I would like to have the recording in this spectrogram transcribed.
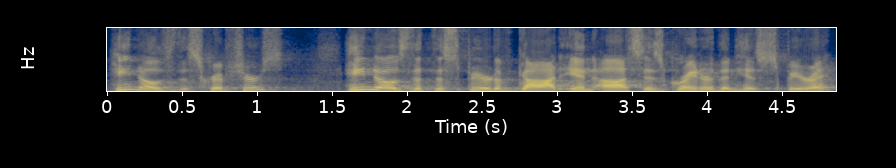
He knows the scriptures. He knows that the Spirit of God in us is greater than His Spirit.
